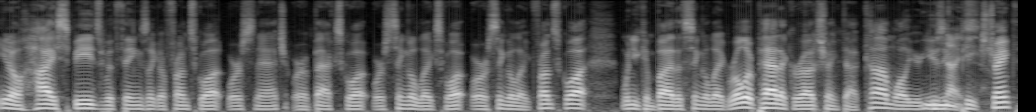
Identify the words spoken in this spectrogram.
you know high speeds with things like a front squat or a snatch or a back squat or a single leg squat or a single leg front squat, when you can buy the single leg roller pad at garagestrength.com while you're using Nice. peak strength,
